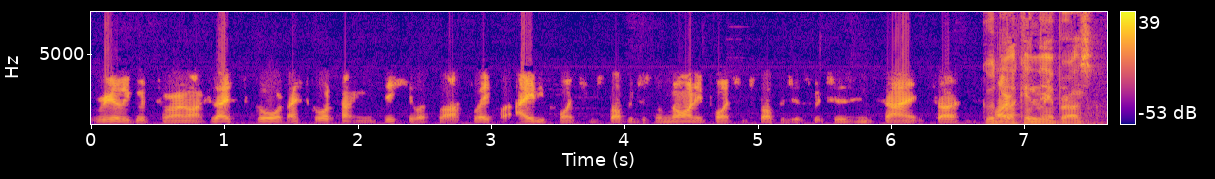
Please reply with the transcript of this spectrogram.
really good tomorrow night because they scored. They scored something ridiculous last week, like 80 points from stoppages or 90 points from stoppages, which is insane. So Good luck in there, bros.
